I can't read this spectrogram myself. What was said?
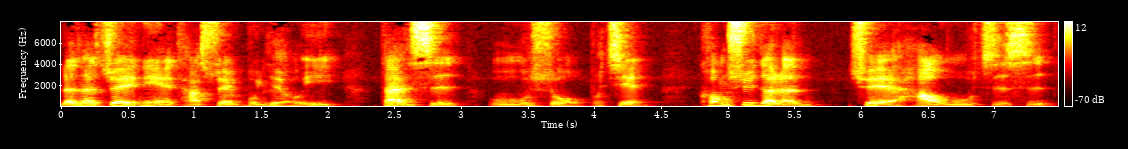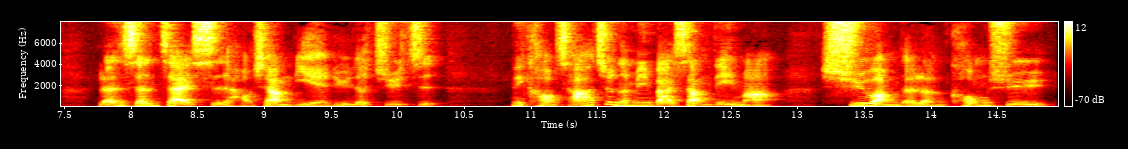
人的罪孽他虽不留意，但是无所不见。空虚的人却毫无知识，人生在世，好像野驴的驹子。你考察就能明白上帝吗？虚妄的人，空虚、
